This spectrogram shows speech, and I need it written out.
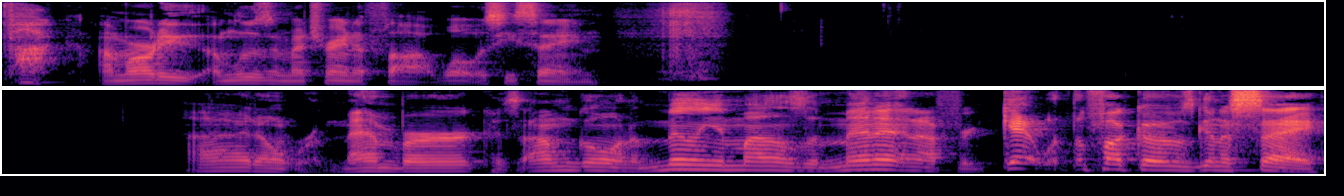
fuck, I'm already, I'm losing my train of thought. What was he saying? I don't remember because I'm going a million miles a minute and I forget what the fuck I was going to say.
